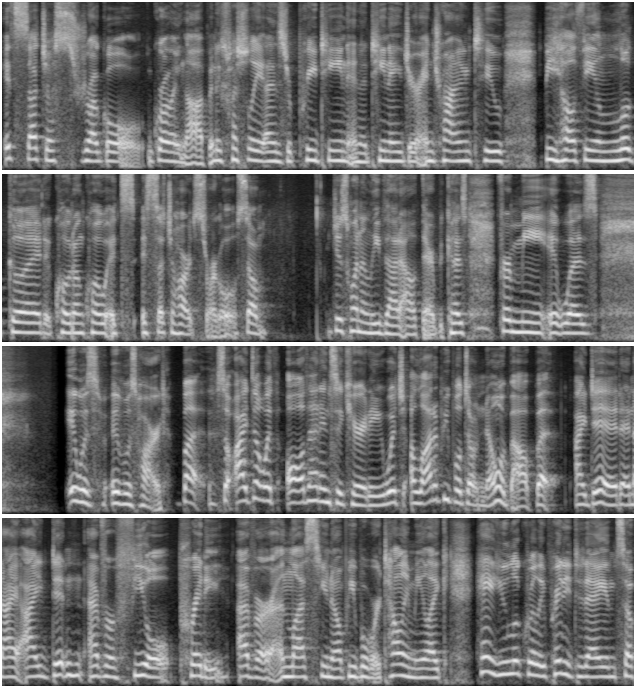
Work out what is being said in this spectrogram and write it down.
it's such a struggle growing up, and especially as you're preteen and a teenager and trying to be healthy and look good, quote unquote. It's, it's such a hard struggle. So, just want to leave that out there because for me it was it was it was hard. But so i dealt with all that insecurity which a lot of people don't know about but I did. And I, I didn't ever feel pretty ever unless, you know, people were telling me like, Hey, you look really pretty today. And so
